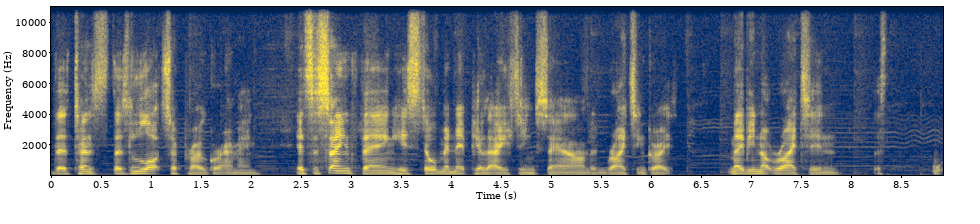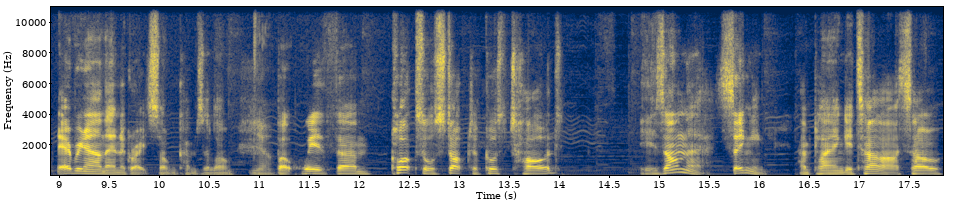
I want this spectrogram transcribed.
there tends there's lots of programming. It's the same thing. He's still manipulating sound and writing great. Maybe not writing. Every now and then, a great song comes along. Yeah. But with um, Clocks All Stopped, of course, Todd is on there singing and playing guitar. So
